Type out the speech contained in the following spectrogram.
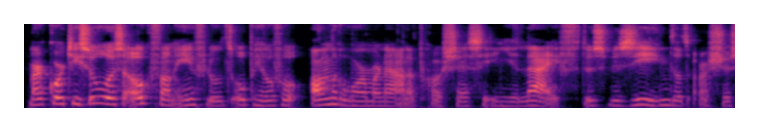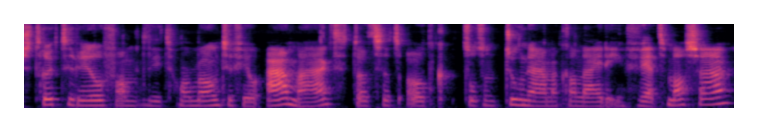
Maar cortisol is ook van invloed op heel veel andere hormonale processen in je lijf. Dus we zien dat als je structureel van dit hormoon te veel aanmaakt, dat het ook tot een toename kan leiden in vetmassa.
